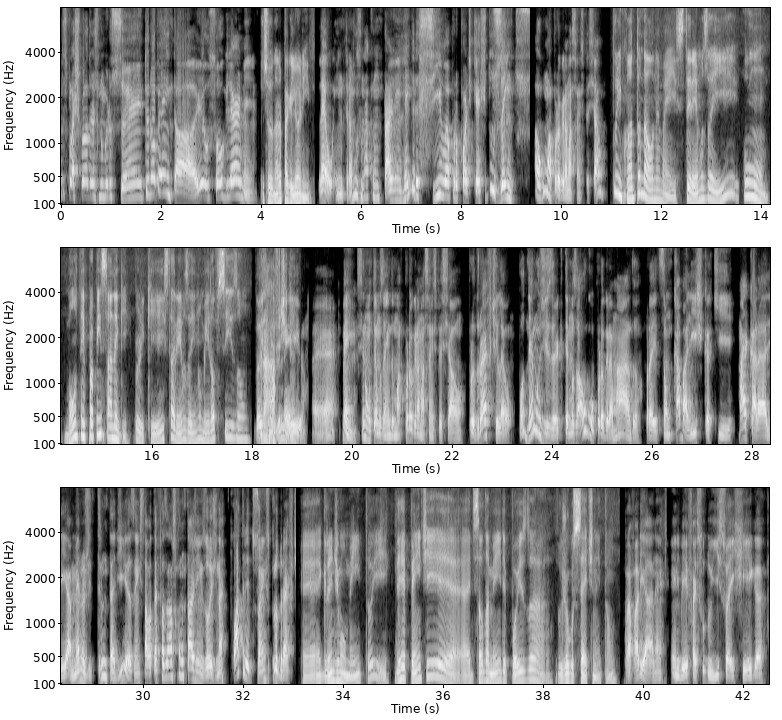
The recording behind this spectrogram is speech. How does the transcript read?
Começando Splash Brothers número 190. Eu sou o Guilherme. Eu sou o Leonardo Paglioni. Léo, entramos na contagem regressiva para o podcast 200. Alguma programação especial? Por enquanto não, né? Mas teremos aí um bom tempo pra pensar, né, Gui? Porque estaremos aí no meio da off-season. Dois Draft, meses e né? meio. É. Bem, se não temos ainda uma programação especial pro draft, Léo, podemos dizer que temos algo programado para a edição cabalística que marcará ali a menos de 30 dias. A gente estava até fazendo as contagens hoje, né? Quatro edições pro draft. É grande momento e, de repente, a edição também depois da, do jogo 7, né? Então, Pra variar, né? NBA faz tudo isso, aí chega,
